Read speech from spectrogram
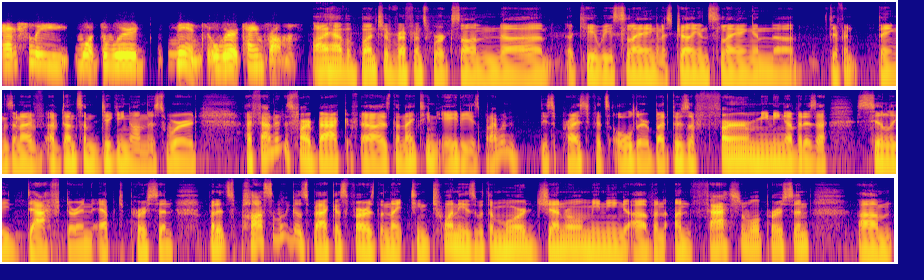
actually what the word meant or where it came from. I have a bunch of reference works on uh, Kiwi slang and Australian slang and uh, different things, and I've I've done some digging on this word. I found it as far back uh, as the 1980s, but I wouldn't be surprised if it's older. But there's a firm meaning of it as a silly, daft, or inept person. But it's possible it goes back as far as the 1920s with a more general meaning of an unfashionable person. Um,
